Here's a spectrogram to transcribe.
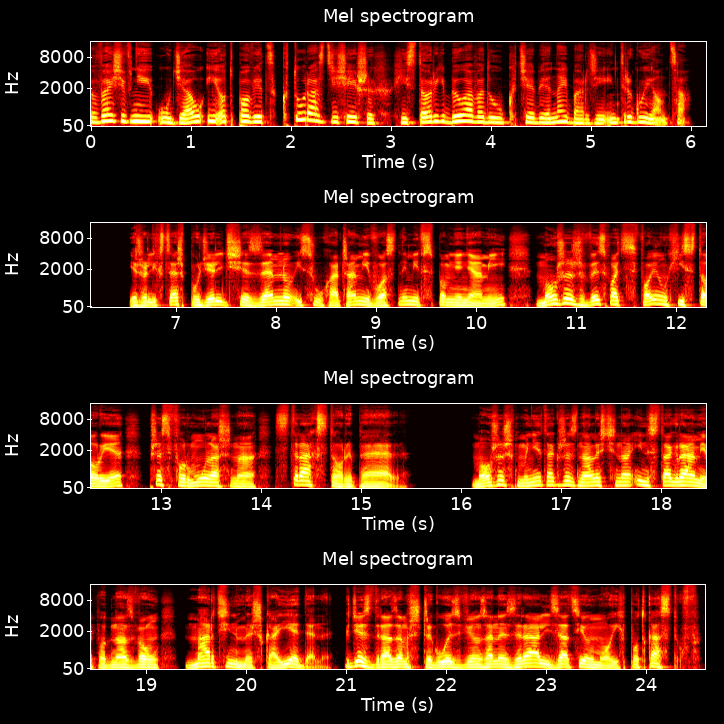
Weź w niej udział i odpowiedz, która z dzisiejszych historii była według Ciebie najbardziej intrygująca. Jeżeli chcesz podzielić się ze mną i słuchaczami własnymi wspomnieniami, możesz wysłać swoją historię przez formularz na strachstory.pl. Możesz mnie także znaleźć na Instagramie pod nazwą Marcin Myszka 1, gdzie zdradzam szczegóły związane z realizacją moich podcastów.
